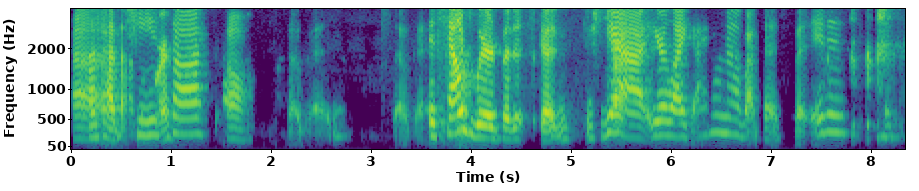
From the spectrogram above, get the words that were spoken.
uh, I've had that cheese before. sauce oh so good so good It sounds weird, but it's good. You should try. yeah you're like i don't know about this but it is it's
